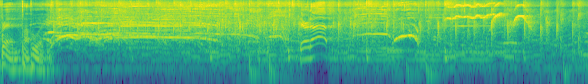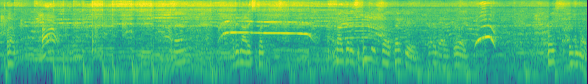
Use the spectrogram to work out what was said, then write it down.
Fred Papawood. Tear it up! I did not expect. I'm not good at speeches, so thank you, everybody. Really. Chris, here's your mic.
